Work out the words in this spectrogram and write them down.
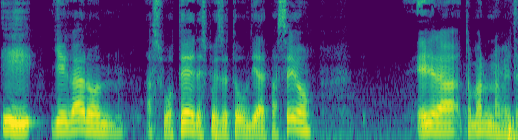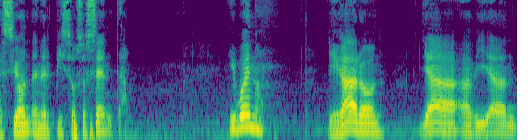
y llegaron a su hotel después de todo un día de paseo. Era tomar una habitación en el piso 60. Y bueno, llegaron, ya habían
